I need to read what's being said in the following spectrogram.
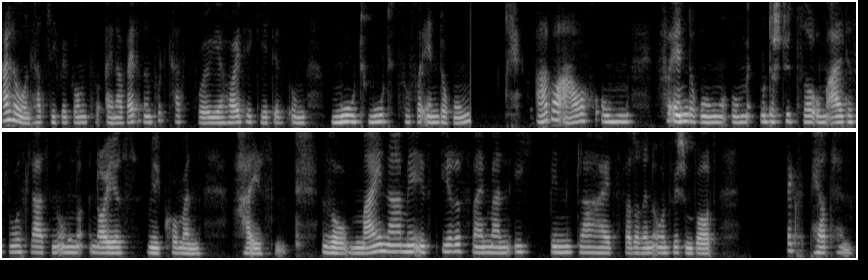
Hallo und herzlich willkommen zu einer weiteren Podcast-Folge. Heute geht es um Mut, Mut zur Veränderung, aber auch um Veränderung, um Unterstützer, um Altes loslassen, um Neues willkommen heißen. So, mein Name ist Iris Weinmann. Ich bin Klarheitsförderin und Vision Board Expertin.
